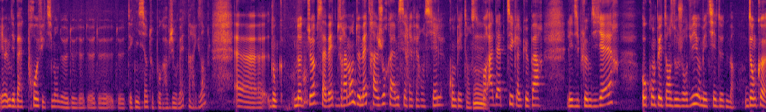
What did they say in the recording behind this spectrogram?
y a même des bacs pro, effectivement, de, de, de, de techniciens topographes géomètres, par exemple. Euh, donc notre job, ça va être vraiment de mettre à jour quand même ces référentiels compétences hmm. pour adapter quelque part les diplômes d'hier aux compétences d'aujourd'hui et aux métiers de demain. Donc, euh,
